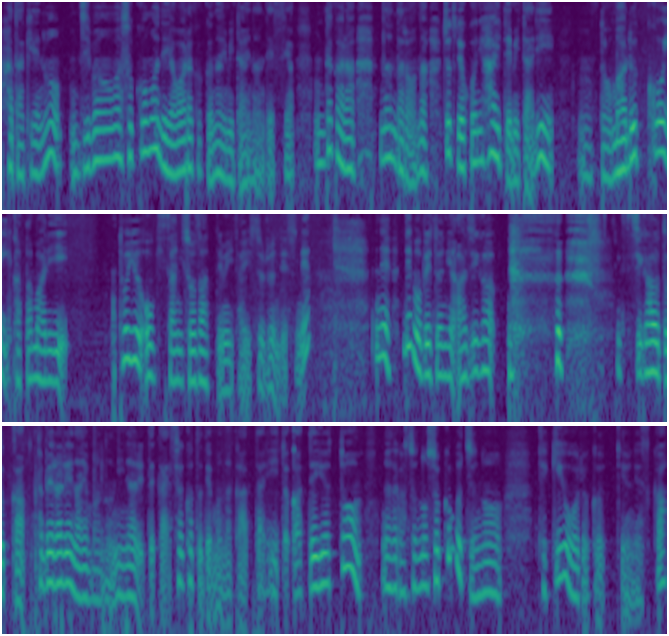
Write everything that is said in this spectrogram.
畑の地盤はそこまで柔らかくないみたいなんですよだからなんだろうなちょっと横に生えてみたり、うんと、丸っこい塊という大きさに育ってみたりするんですね。ねでも別に味が 違うとか食べられないものになるとかそういうことでもなかったりとかっていうとだからその植物の適応力っていうんですか？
